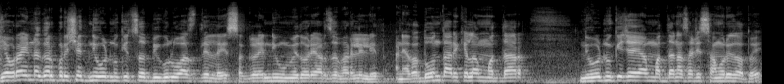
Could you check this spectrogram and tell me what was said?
गेवराई नगर परिषद निवडणुकीचं बिगुल वाजलेलं आहे. सगळ्यांनी उमेदवारी अर्ज भरलेले आहेत. आणि आता दोन तारखेला मतदार निवडणुकीच्या या मतदानासाठी सामोरे जातो आहे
